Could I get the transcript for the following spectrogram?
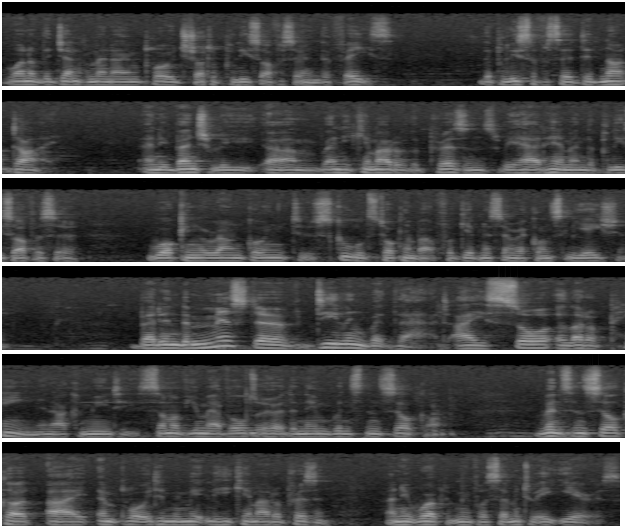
One of the gentlemen I employed shot a police officer in the face. The police officer did not die. And eventually, um, when he came out of the prisons, we had him and the police officer walking around going to schools talking about forgiveness and reconciliation. But in the midst of dealing with that, I saw a lot of pain in our community. Some of you may have also heard the name Winston Silcott. Winston Silcott, I employed him immediately he came out of prison, and he worked with me for seven to eight years.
